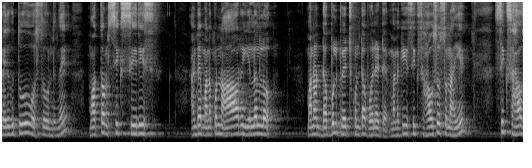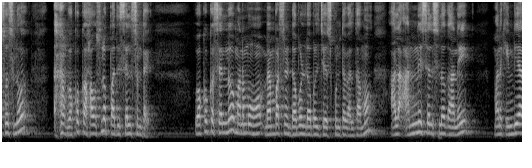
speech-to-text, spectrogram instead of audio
పెరుగుతూ వస్తూ ఉంటుంది. మొత్తం సిక్స్ సిరీస్ అంటే మనకున్న ఆరు ఇళ్ళల్లో మనం డబ్బులు పేర్చుకుంటా పోయినట్టే. మనకి సిక్స్ హౌసెస్ ఉన్నాయి. సిక్స్ హౌసెస్లో ఒక్కొక్క హౌస్లో పది సెల్స్ ఉంటాయి. ఒక్కొక్క సెల్లో మనము మెంబర్స్ని డబుల్ డబుల్ చేసుకుంటూ వెళ్తాము. అలా అన్ని సెల్స్లో కానీ మనకి ఇండియా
